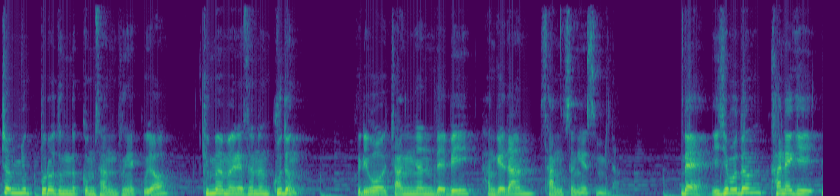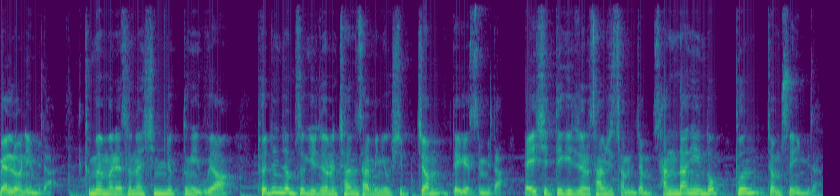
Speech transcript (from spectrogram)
1.6% 등록금 상승했고요. 규모 면에서는 9등. 그리고 작년 대비 한 계단 상승했습니다. 네, 25등 카네기 멜론입니다. 규모 면에서는 16등이고요. 표준 점수 기준은 1460점 되겠습니다. ACT 기준은 33점, 상당히 높은 점수입니다.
